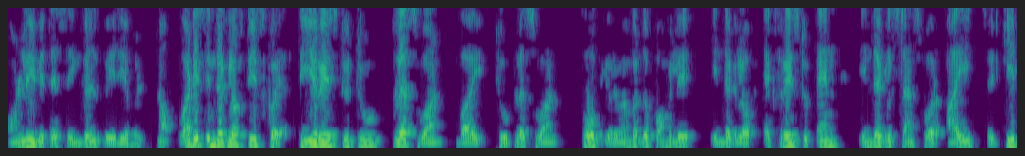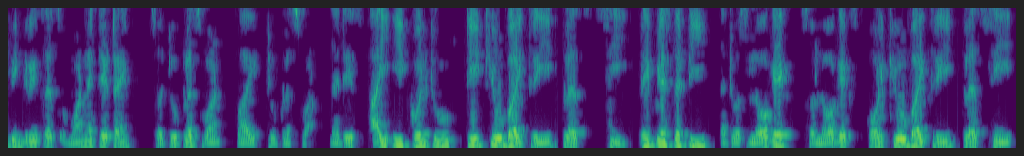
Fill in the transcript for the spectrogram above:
only with a single variable. Now, what is integral of t square? t raised to 2 plus 1 by 2 plus 1 Hope you remember the formula integral of x raised to n. Integral stands for i. So it keep increases 1 at a time. So 2 plus 1 by 2 plus 1. That is i equal to t cube by 3 plus c. Replace the t that was log x. So log x whole cube by 3 plus c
